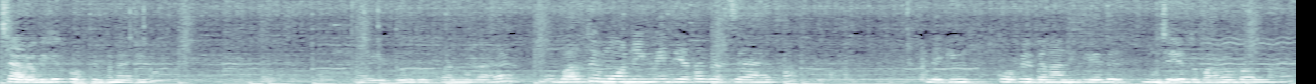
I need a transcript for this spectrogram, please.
चारों के लिए कॉफ़ी बना रही हूँ। और ये दूध बन रहा है। उबाल तो मॉर्निंग में दिया था, घर से आया था। लेकिन कॉफ़ी बनाने के लिए तो मुझे दोबारा उबालना है।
